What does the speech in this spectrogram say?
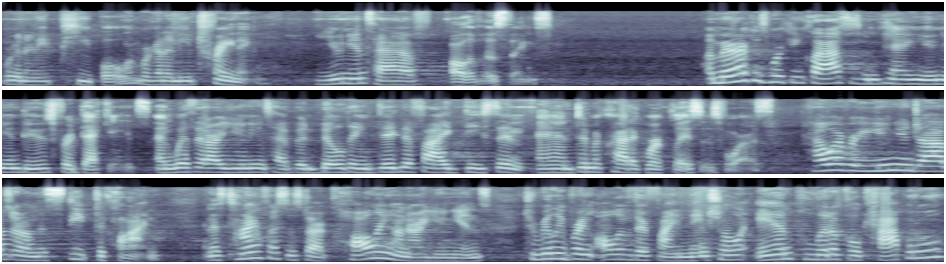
we're going to need people, and we're going to need training. Unions have all of those things. America's working class has been paying union dues for decades, and with it, our unions have been building dignified, decent, and democratic workplaces for us. However, union jobs are on the steep decline, and it's time for us to start calling on our unions to really bring all of their financial and political capital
